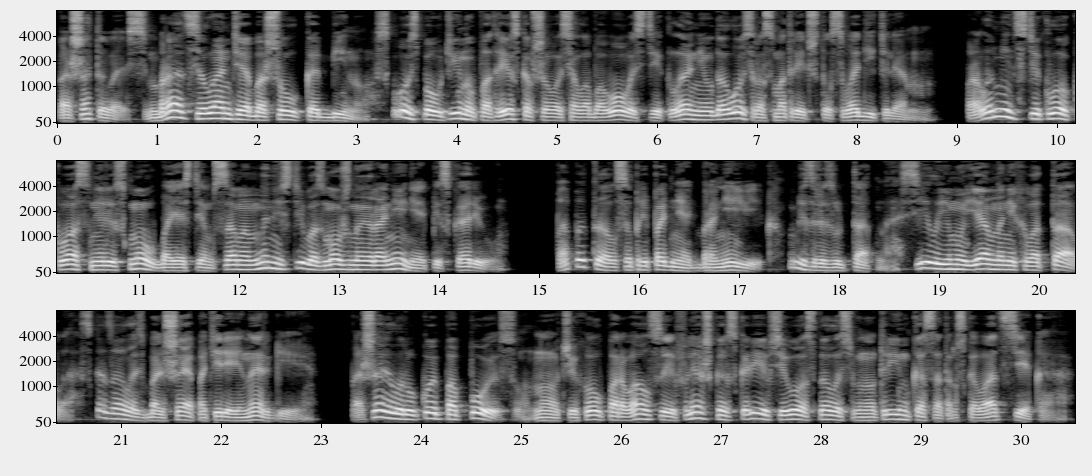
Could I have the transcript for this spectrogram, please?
Пошатываясь, брат Силанти обошел кабину. Сквозь паутину потрескавшегося лобового стекла не удалось рассмотреть, что с водителем. Проломить стекло Квас не рискнул, боясь тем самым нанести возможные ранения пескарю. Попытался приподнять броневик. Безрезультатно. Сил ему явно не хватало. Сказалась большая потеря энергии. Пошарил рукой по поясу, но чехол порвался, и фляжка, скорее всего, осталась внутри инкассаторского отсека.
